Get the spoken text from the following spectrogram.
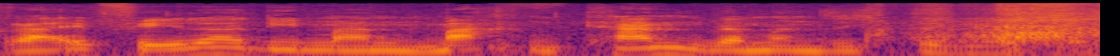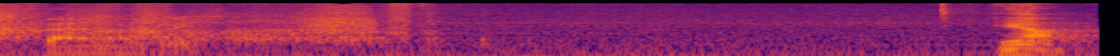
3 Fehler, die man machen kann, wenn man sich bewirbt aus deiner Sicht? Ja,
